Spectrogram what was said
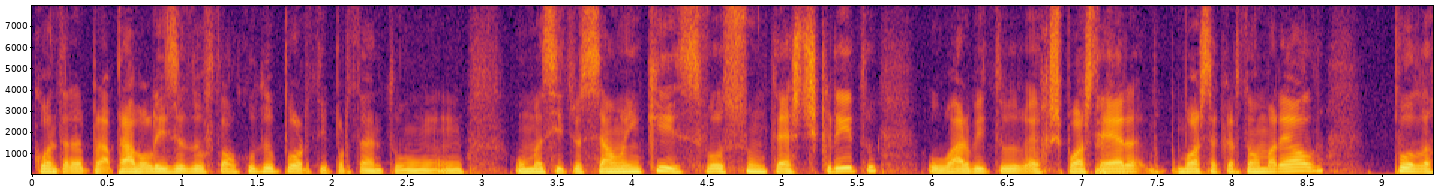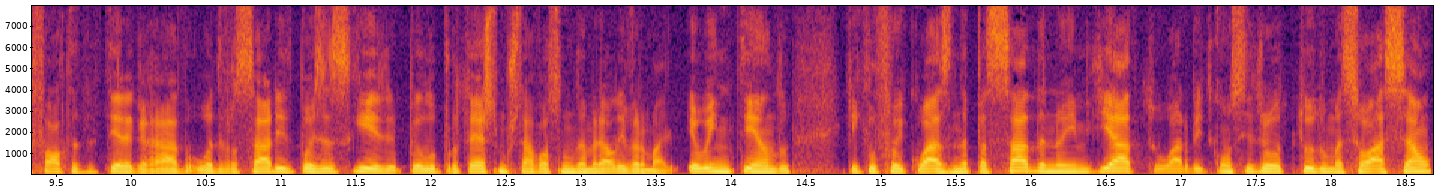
contra, para, para, a baliza do Futebol Clube do Porto e, portanto, um, uma situação em que, se fosse um teste escrito, o árbitro, a resposta era, mostra cartão amarelo, pela falta de ter agarrado o adversário e depois a seguir, pelo protesto, mostrava o segundo amarelo e vermelho. Eu entendo que aquilo foi quase na passada, no imediato, o árbitro considerou tudo uma só ação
